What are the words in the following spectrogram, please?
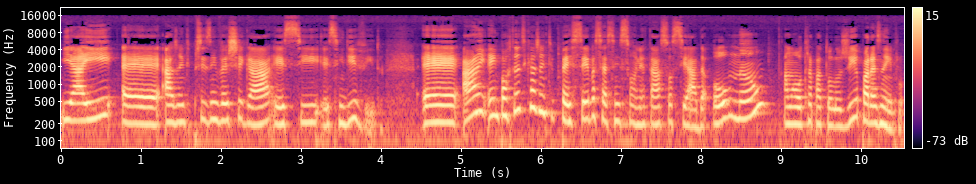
E aí é, a gente precisa investigar esse, esse indivíduo. É, é importante que a gente perceba se essa insônia está associada ou não a uma outra patologia, por exemplo,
